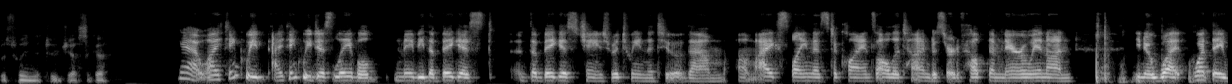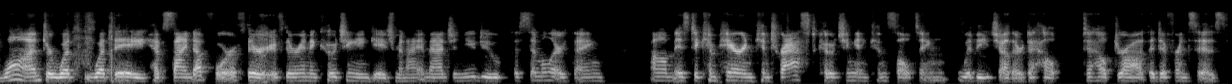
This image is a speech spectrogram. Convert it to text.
between the two, Jessica? Yeah, well, I think we I think we just labeled maybe the biggest the biggest change between the two of them. Um, I explain this to clients all the time to sort of help them narrow in on, you know, what what they want or what what they have signed up for. If they're if they're in a coaching engagement, I imagine you do a similar thing. Um, is to compare and contrast coaching and consulting with each other to help to help draw the differences.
